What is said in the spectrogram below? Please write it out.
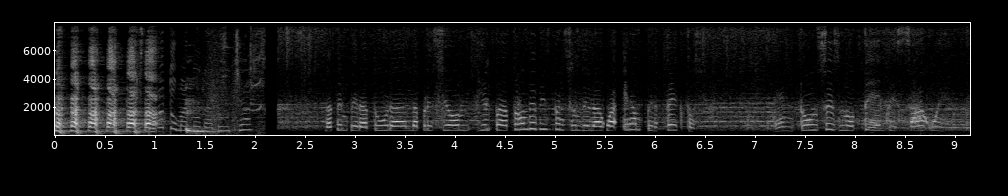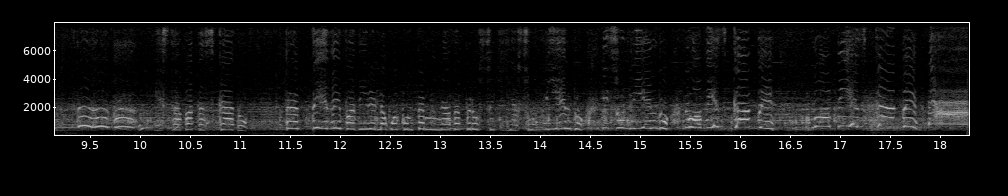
¿estaba tomando una ducha? La temperatura, la presión y el patrón de dispersión del agua eran perfectos. Entonces noté el desagüe. ¡Ah! Estaba atascado. Traté de evadir el agua contaminada, pero seguía subiendo y subiendo. ¡No había escape! ¡No había escape! ¡Ah!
